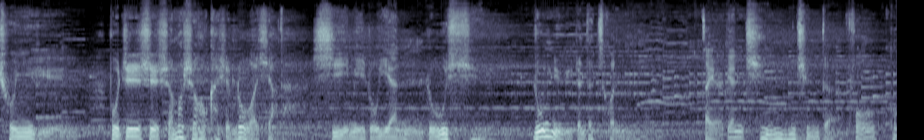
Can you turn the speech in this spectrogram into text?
春雨不知是什么时候开始落下的，细密如烟，如絮，如女人的唇，在耳边轻轻地拂过。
